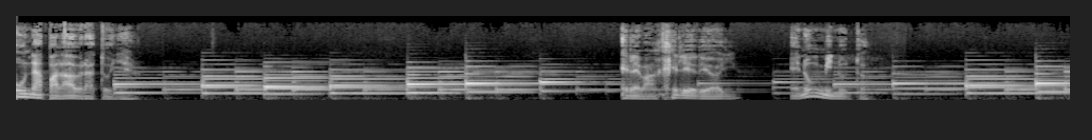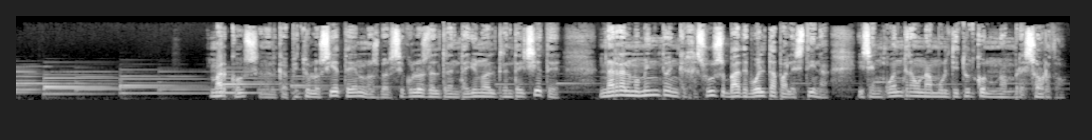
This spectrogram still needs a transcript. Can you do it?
una palabra tuya. El Evangelio de hoy en un minuto. Marcos, en el capítulo 7, en los versículos del 31 al 37, narra el momento en que Jesús va de vuelta a Palestina y se encuentra una multitud con un hombre sordo.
